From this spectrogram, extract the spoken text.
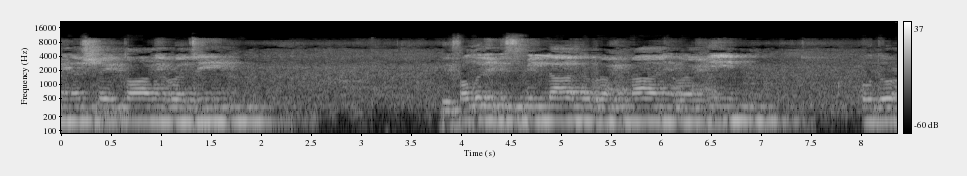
من الشيطان الرجيم. بفضل بسم الله الرحمن الرحيم. ادع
